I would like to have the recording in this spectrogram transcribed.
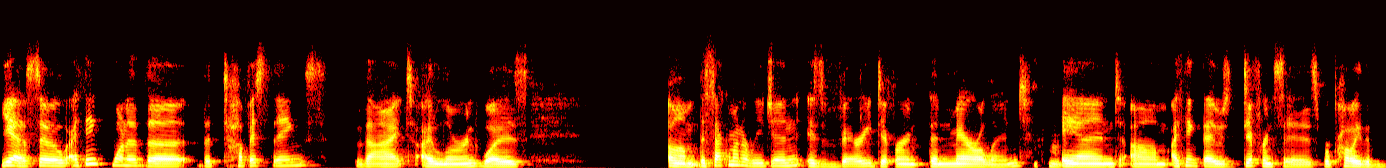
yeah, so I think one of the the toughest things that I learned was um, the Sacramento region is very different than Maryland, mm-hmm. and um, I think those differences were probably the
